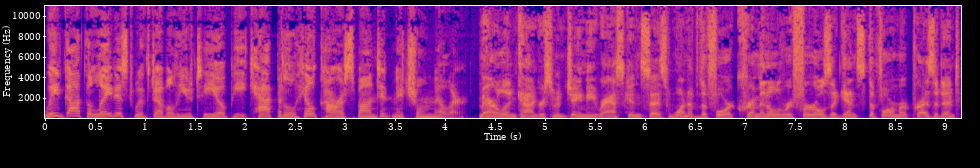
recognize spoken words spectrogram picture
We've got the latest with WTOP Capitol Hill correspondent Mitchell Miller. Maryland Congressman Jamie Raskin says one of the four criminal referrals against the former president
